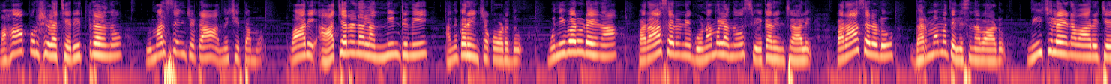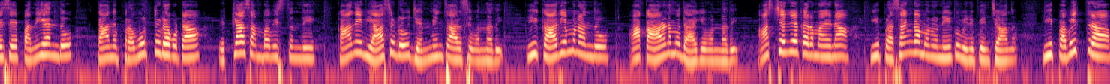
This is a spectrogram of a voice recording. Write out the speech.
మహాపురుషుల చరిత్రలను విమర్శించుట అనుచితము. వారి ఆచరణలన్నింటినీ అనుకరించకూడదు. మునివరుడైన పరాశరుని గుణములను స్వీకరించాలి. పరాశరుడు ధర్మము తెలిసినవాడు. నీచులైన వారు చేసే పనియందు తాను ప్రవృత్తుడగుట ఎట్లా సంభవిస్తుంది? కానీ వ్యాసుడు జన్మించాల్సి ఉన్నది. ఈ కార్యమునందు ఆ కారణము దాగి ఉన్నది. ఆశ్చర్యకరమైన ఈ ప్రసంగమును నీకు వినిపించాను. ఈ పవిత్ర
